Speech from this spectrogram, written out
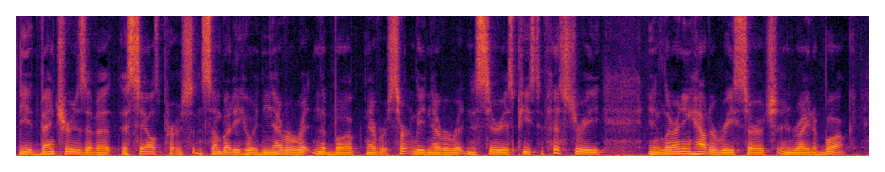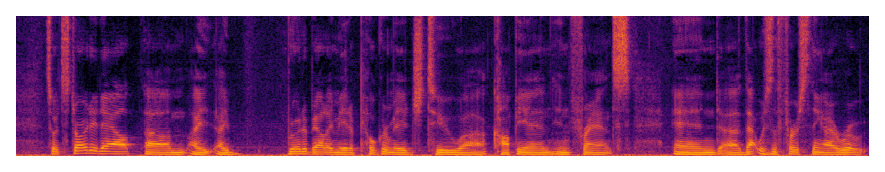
the adventures of a, a, salesperson, somebody who had never written a book, never certainly never written a serious piece of history, in learning how to research and write a book. So it started out. Um, I, I, wrote about. I made a pilgrimage to uh, Compiègne in France, and uh, that was the first thing I wrote.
